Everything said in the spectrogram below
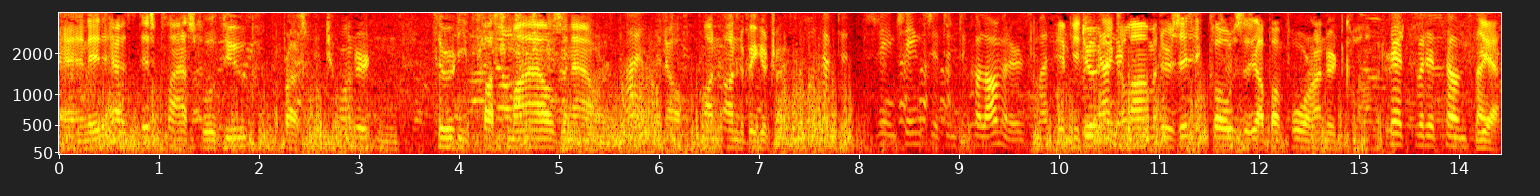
And it has, this class will do approximately 230 plus miles an hour, Miles. you know, on, on the bigger tracks. We'll have to change, it into kilometers. Must If you do it in kilometers, it, it closes up on 400 kilometers. That's what it sounds like. Yeah,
